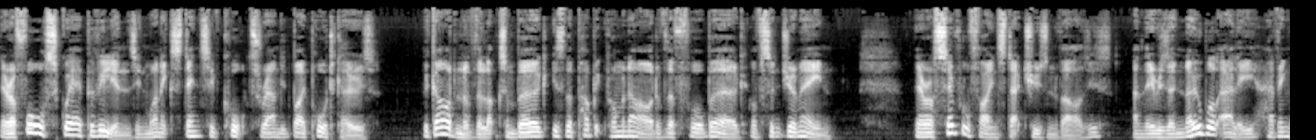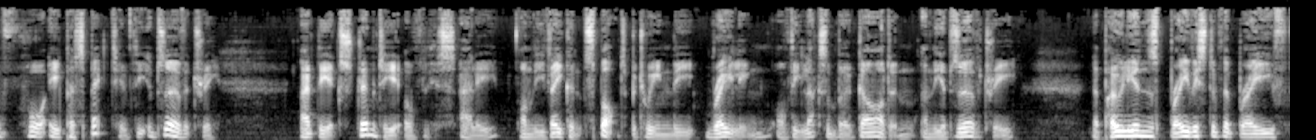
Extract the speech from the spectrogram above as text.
There are four square pavilions in one extensive court surrounded by porticos. The garden of the Luxembourg is the public promenade of the Faubourg of Saint Germain, there are several fine statues and vases, and there is a noble alley having for a perspective the observatory. At the extremity of this alley, on the vacant spot between the railing of the Luxembourg Garden and the observatory, Napoleon's bravest of the brave,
